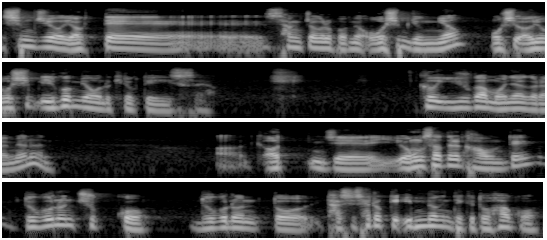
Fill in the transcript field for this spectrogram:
심지어 역대 상적을 보면 56명, 50, 57명으로 기록되어 있어요. 그 이유가 뭐냐 그러면은 어, 어, 이제 용사들 가운데 누구는 죽고 누구는 또 다시 새롭게 임명되기도 하고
